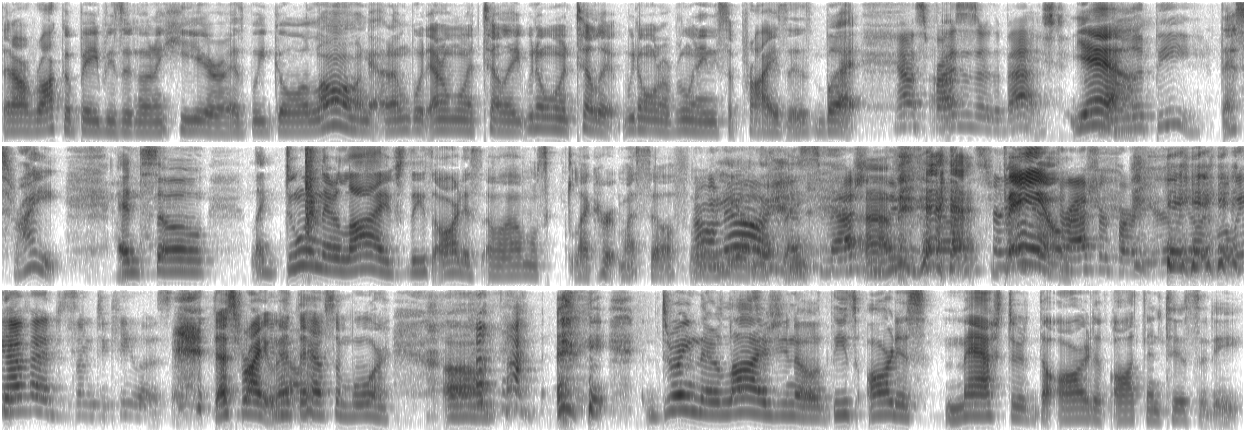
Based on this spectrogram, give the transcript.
that our rocker babies are gonna hear as we go along. I don't. I don't want to tell it. We don't want to tell it. We don't want to ruin any surprises. But yeah surprises are the best yeah. will it be That's right. And so, like doing their lives, these artists. Oh, I almost like hurt myself. Oh no! on this You're smashing Um, things. It's bam! thrasher party on. Well, we have had some tequila. So. That's right. We have to have some more. Um, during their lives, you know, these artists mastered the art of authenticity.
